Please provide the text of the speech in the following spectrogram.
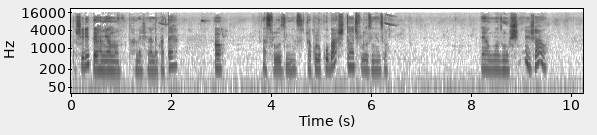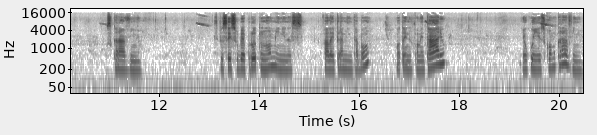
tá cheia de terra minha mão. Tá mexendo ali com a terra? Ó, as florzinhas. Já colocou bastante florzinhas, ó. Tem algumas murchinhas já, ó. Os cravinhos. Se vocês souberem por outro nome, meninas, fala aí pra mim, tá bom? Bota aí no comentário. Eu conheço como cravinho.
